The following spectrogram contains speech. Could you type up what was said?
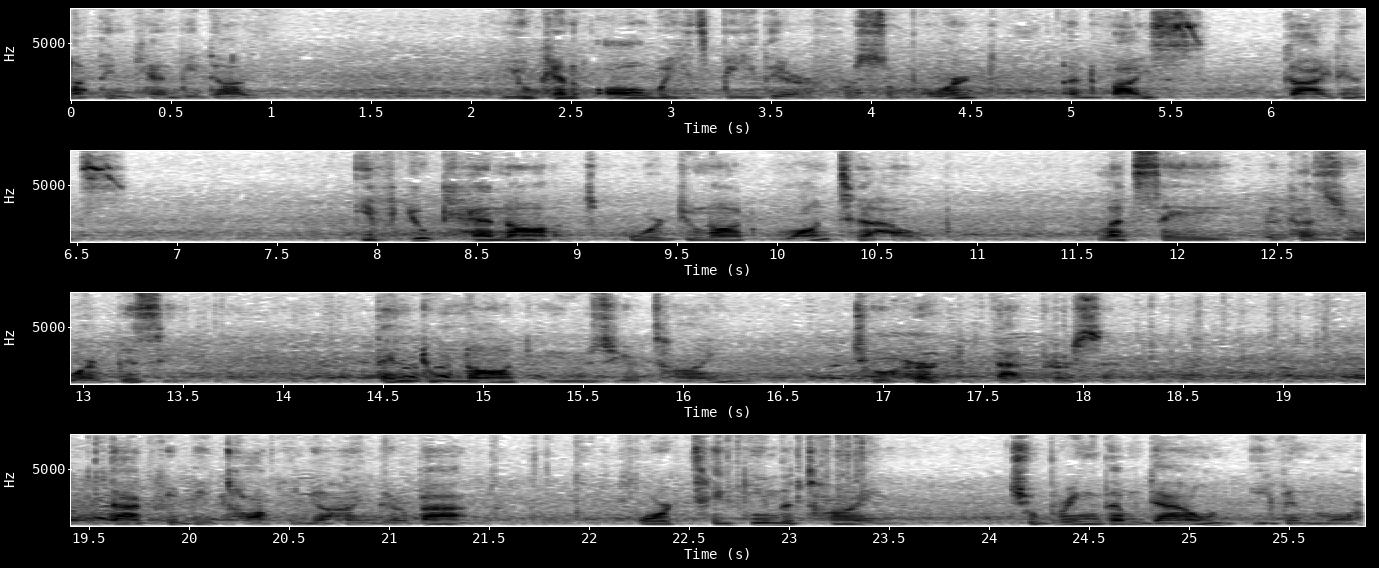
nothing can be done. You can always be there for support, advice, guidance. If you cannot or do not want to help, let's say because you are busy, then do not use your time to hurt that person. That could be talking behind their back, or taking the time to bring them down even more.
